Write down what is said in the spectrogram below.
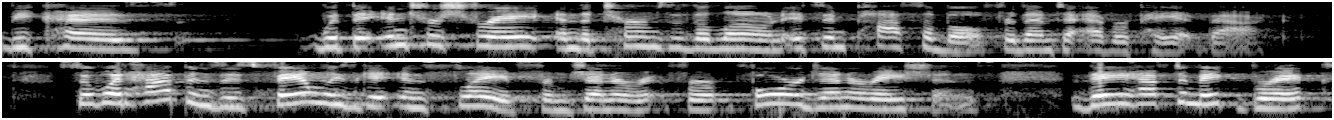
because with the interest rate and the terms of the loan, it's impossible for them to ever pay it back. So what happens is families get enslaved from for four generations. They have to make bricks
